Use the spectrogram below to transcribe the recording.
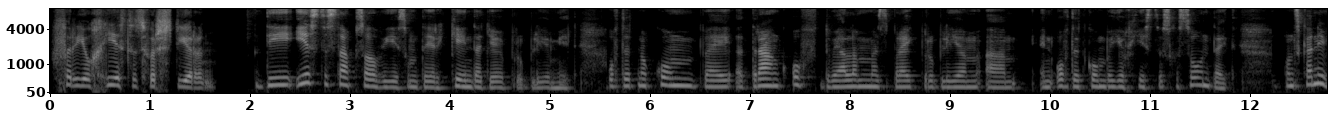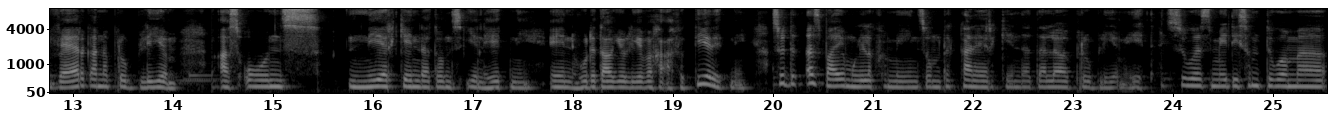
vir jou geestesversteuring? Die eerste stap sal wees om te erken dat jy 'n probleem het. Of dit nou kom by 'n drank of dwelmmisbruik probleem, um en of dit kom by jou geestesgesondheid. Ons kan nie werk aan 'n probleem as ons nie erken dat ons een het nie en hoe dit al jou lewe geaffekteer het nie. So dit is baie moeilik vir mense om te kan erken dat hulle 'n probleem het. Soos met die simptome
